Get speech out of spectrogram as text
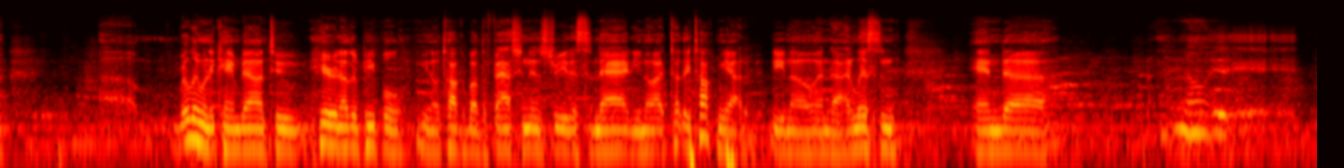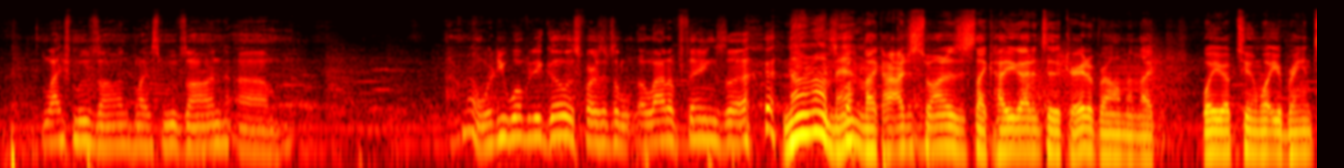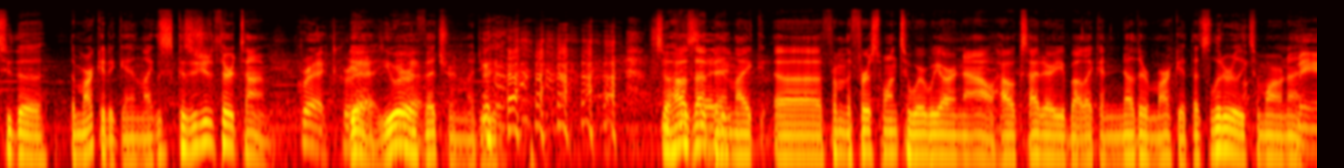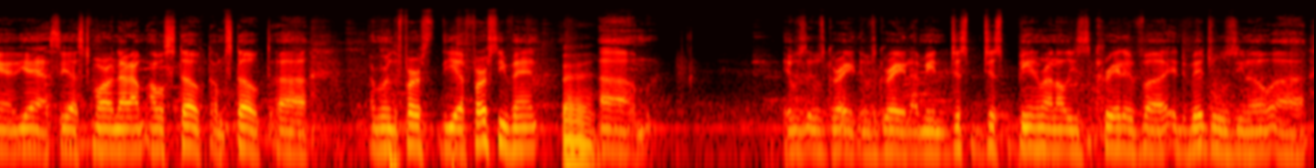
Really when it came down to hearing other people, you know, talk about the fashion industry, this and that, you know, I t- they talked me out of it, you know, and I listened, and uh, you know, it, it, life moves on, life moves on. Um, I don't know, where do you want me to go as far as there's a, a lot of things. Uh, No, no, no, man. Like I I just wanted to just like how you got into the creative realm and like what you're up to and what you're bringing to the the market again. Like this because this is your third time. Correct, correct. Yeah, you were yeah. a veteran, my dude. so how's that been? Like uh, from the first one to where we are now? How excited are you about like another market that's literally tomorrow night? Man, yes, yes. Tomorrow night, I'm, I was stoked. I'm stoked. Uh, I remember the first, the uh, first event. Right. um, it was it was great. It was great. I mean, just just being around all these creative uh, individuals, you know, uh,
